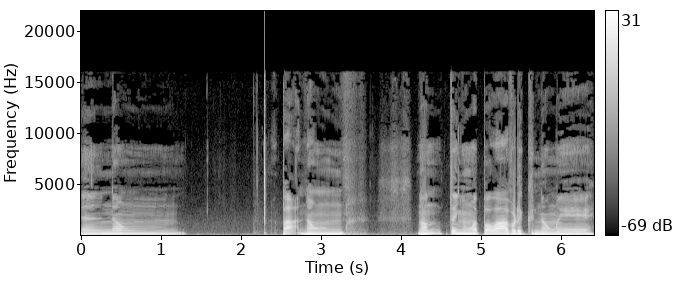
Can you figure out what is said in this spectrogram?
uh, não pá, não não tem uma palavra que não é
